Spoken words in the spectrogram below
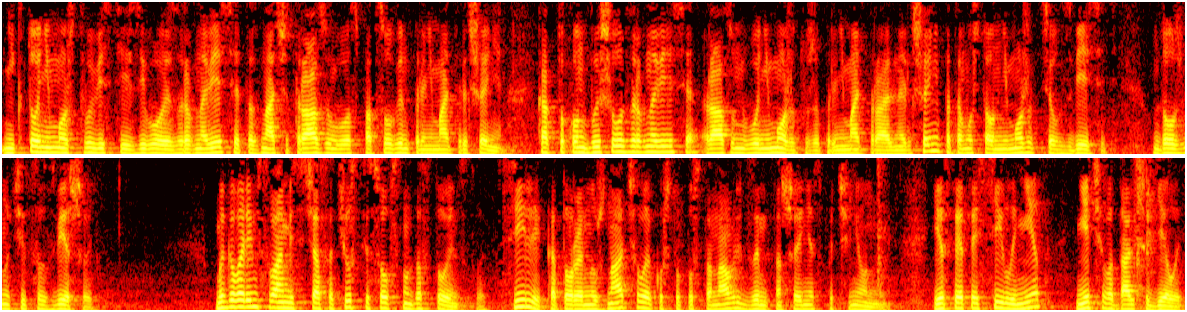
никто не может вывести из его из равновесия, это значит разум его способен принимать решения. Как только он вышел из равновесия, разум его не может уже принимать правильное решение, потому что он не может все взвесить. Он должен учиться взвешивать. Мы говорим с вами сейчас о чувстве собственного достоинства, силе, которая нужна человеку, чтобы устанавливать взаимоотношения с подчиненными. Если этой силы нет, нечего дальше делать.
